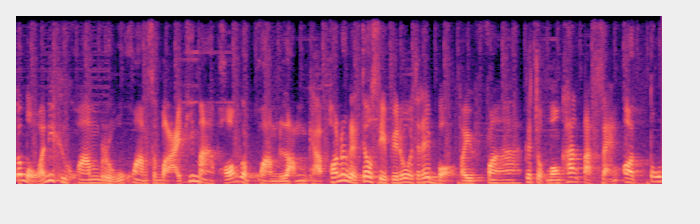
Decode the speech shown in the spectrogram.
ต้องบอกว่านี่คือความหรูความสบายที่มาพร้อมกับความล้ำครับ เพราะนอกจากเจ้าซีฟิโ o จะได้เบาะไฟฟ้า กระจกมองข้างตัดแสงออโต้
